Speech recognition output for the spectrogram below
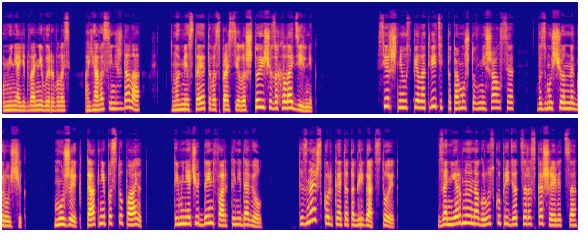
У меня едва не вырвалось, а я вас и не ждала. Но вместо этого спросила, что еще за холодильник? Серж не успел ответить, потому что вмешался возмущенный грузчик. «Мужик, так не поступают. Ты меня чуть до инфаркта не довел. Ты знаешь, сколько этот агрегат стоит? За нервную нагрузку придется раскошелиться».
